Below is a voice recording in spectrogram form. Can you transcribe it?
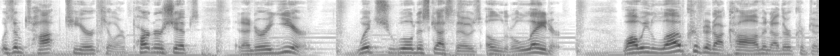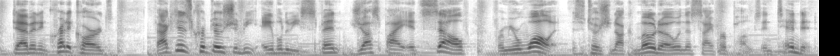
with some top tier killer partnerships in under a year, which we'll discuss those a little later. While we love Crypto.com and other crypto debit and credit cards, Fact is, crypto should be able to be spent just by itself from your wallet, as Satoshi Nakamoto and the cypherpunks intended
